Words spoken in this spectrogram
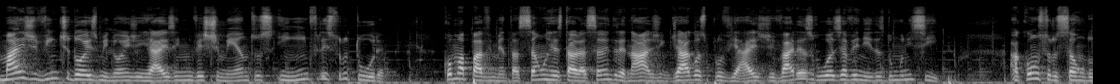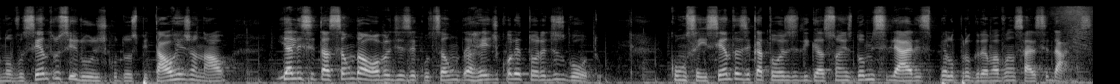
mais de 22 milhões de reais em investimentos em infraestrutura, como a pavimentação, restauração e drenagem de águas pluviais de várias ruas e avenidas do município a construção do novo centro cirúrgico do Hospital Regional e a licitação da obra de execução da rede coletora de esgoto, com 614 ligações domiciliares pelo programa Avançar Cidades.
